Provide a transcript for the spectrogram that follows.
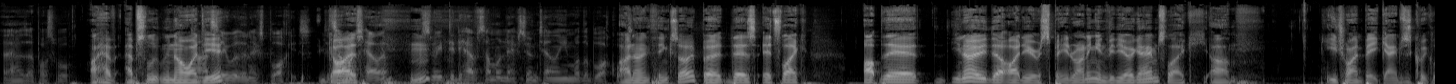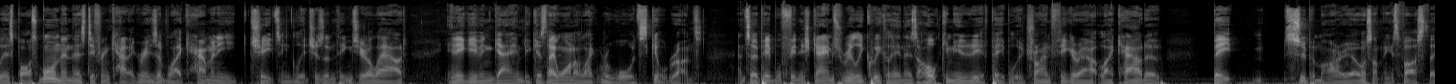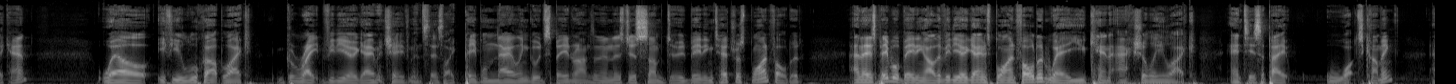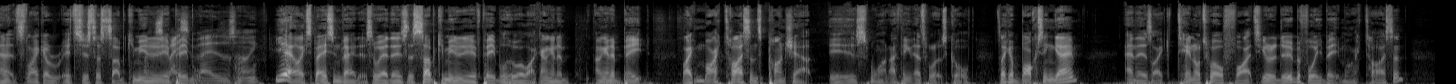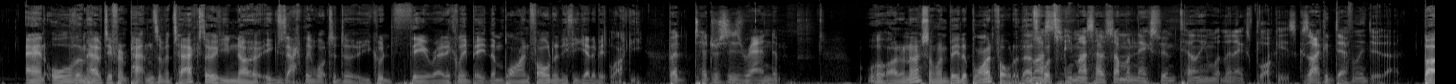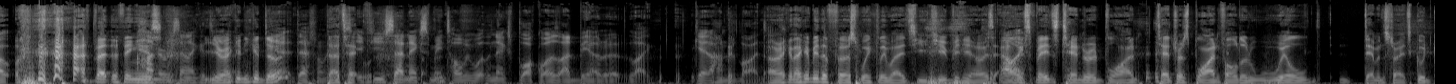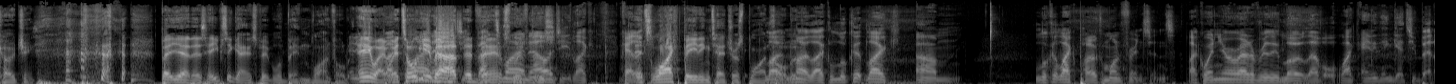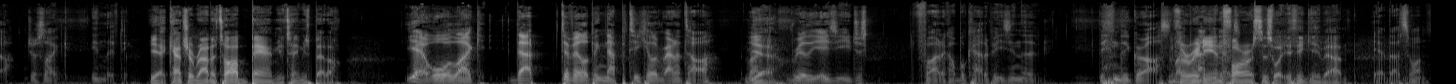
How is that possible? I have absolutely no Can't idea. see what the next block is. Did Guys- someone tell him? Hmm? So did he have someone next to him telling him what the block was? I don't think so, but there's it's like up there. You know the idea of speed running in video games, like um, you try and beat games as quickly as possible, and then there's different categories of like how many cheats and glitches and things you're allowed in a given game because they want to like reward skill runs, and so people finish games really quickly, and there's a whole community of people who try and figure out like how to beat Super Mario or something as fast as they can. Well, if you look up like great video game achievements, there's like people nailing good speed runs, and then there's just some dude beating Tetris blindfolded. And there's people beating other video games blindfolded where you can actually like anticipate what's coming. And it's like a it's just a sub community Space of people. Space Invaders or something. Yeah, like Space Invaders, where there's a sub community of people who are like, I'm gonna I'm gonna beat like Mike Tyson's Punch Out is one. I think that's what it's called. It's like a boxing game, and there's like ten or twelve fights you got to do before you beat Mike Tyson, and all of them have different patterns of attack. So if you know exactly what to do, you could theoretically beat them blindfolded if you get a bit lucky. But Tetris is random. Well, I don't know. Someone beat it blindfolded. That's he, what's. he must have someone next to him telling him what the next block is. Because I could definitely do that. But but the thing is, 100% I could do you that. reckon you could do yeah, it? definitely. That's if you sat next to me and told me what the next block was, I'd be able to like get 100 lines. I reckon that could be the first weekly weights YouTube video. Is Alex beats blind Tetris blindfolded. Will demonstrates good coaching. but yeah, there's heaps of games people have been blindfolded. Anyway, we're talking about analogy, advanced Back to my lifters. analogy. Like, okay, It's like beating Tetris like, blindfolded. no, like look at like um, look at like Pokemon for instance. Like when you're at a really low level, like anything gets you better. Just like in lifting. Yeah, catch a Rattata, bam, your team's better. Yeah, or like that developing that particular Rattata. Like, Yeah. really easy. You just fight a couple Caterpies in the in the grass. Like, Viridian. Forest is what you're thinking about. Yeah, that's the one.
